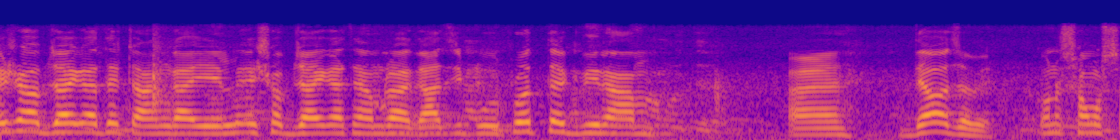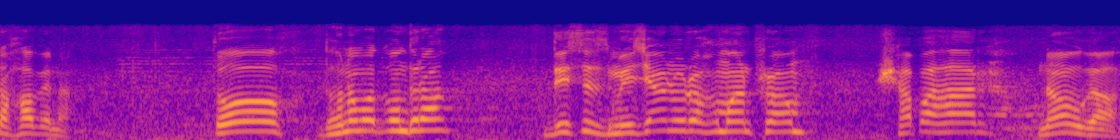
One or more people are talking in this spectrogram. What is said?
এসব জায়গাতে টাঙ্গাইল, এসব জায়গাতে আমরা গাজীপুর প্রত্যেক দিন আম দেওয়া যাবে, কোনো সমস্যা হবে না। তো ধন্যবাদ বন্ধুরা this is Mizanur Rahman from Sapahar, Naogaon.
